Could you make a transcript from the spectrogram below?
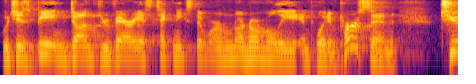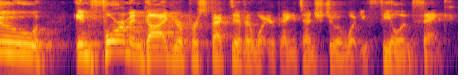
which is being done through various techniques that were normally employed in person to inform and guide your perspective and what you're paying attention to and what you feel and think.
